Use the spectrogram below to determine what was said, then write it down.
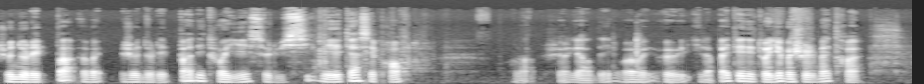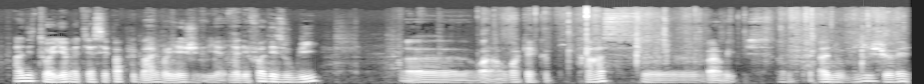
Je ne l'ai pas, je ne l'ai pas nettoyé celui-ci, mais il était assez propre. Voilà, je vais regarder. il n'a pas été nettoyé. Ben, je vais le mettre euh, à nettoyer. Ben, tiens, c'est pas plus mal. Vous voyez, il y, a des fois des oublis. Euh, voilà, on voit quelques petites traces. voilà, oui. un oubli, je vais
